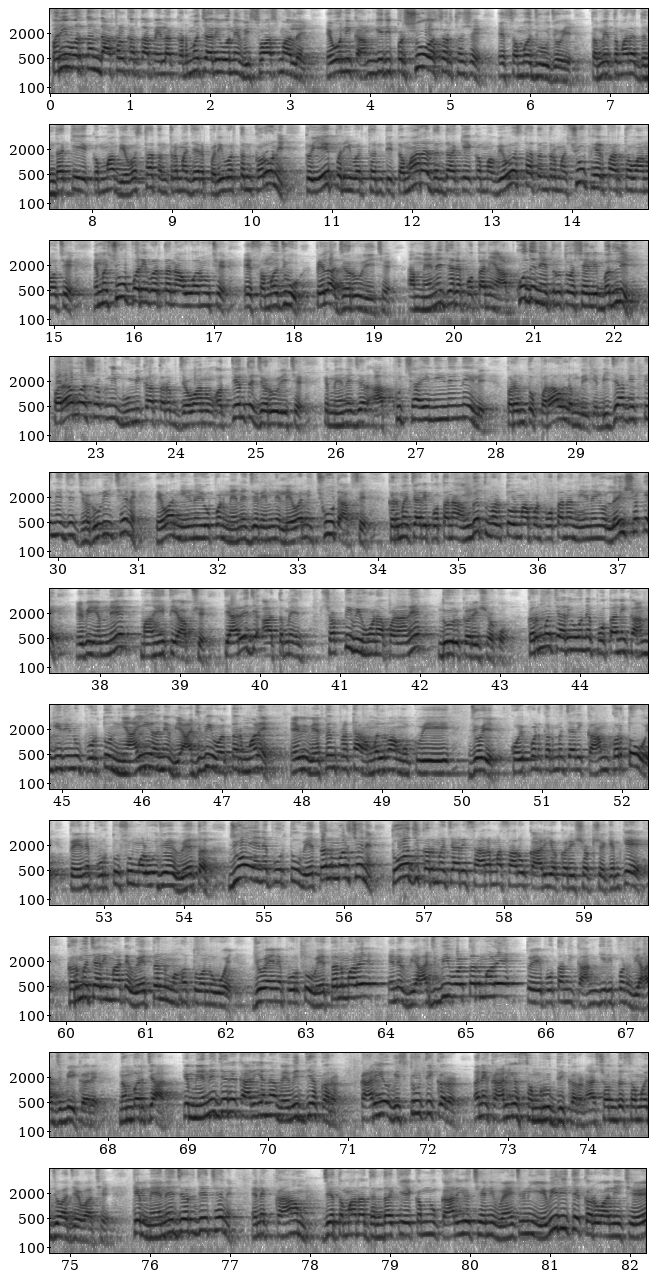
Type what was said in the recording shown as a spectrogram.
પરિવર્તન દાખલ કરતા પહેલા કર્મચારીઓને વિશ્વાસમાં લઈ એઓની કામગીરી પર શું અસર થશે એ સમજવું જોઈએ. તમે તમારા ધંધાકીય એકમમાં વ્યવસ્થા તંત્રમાં જ્યારે પરિવર્તન કરો ને, તો એ પરિવર્તનથી તમારા ધંધાકીય એકમમાં વ્યવસ્થા તંત્રમાં શું ફેરફાર થવાનો છે, એમાં શું પરિવર્તન આવવાનું છે એ સમજવું પહેલાં જરૂરી છે. આ મેનેજરે પોતાની આપખુદ નેતૃત્વ શૈલી બદલી પરામર્શકની ભૂમિકા તરફ જવાનું અત્યંત જરૂરી છે કે મેનેજર આપખુદશાહી નિર્ણય નહીં લે, પરંતુ પરાવલંબી કે બીજા વ્યક્તિને જે જરૂરી છે ને એવા નિર્ણયો પણ મેનેજર એમને લેવાની છૂટ આપશે. કર્મચારી પોતાના અંગત વર્તુળમાં પણ પોતાના નિર્ણયો લઈ શકે એવી એમને માહિતી આપશે. ત્યારે જ આ તમે શક્તિ વિહોણાપણાને દૂર કરી શકો. કર્મચારીઓને પોતાની કામગીરીનું પૂરતું ન્યાયી અને વ્યાજબી વળતર મળે એવી વેતન પ્રથા અમલમાં મૂકવી જોઈએ. કોઈ પણ કર્મચારી કામ કરતો હોય તો એને પૂરતું શું મળવું જોઈએ? વેતન. જો એને પૂરતું વેતન મળશે ને, તો જ કર્મચારી સારામાં સારું કાર્ય કરી શકશે. કેમ કે કર્મચારી માટે વેતન મહત્વનું હોય. જો એને પૂરતું વેતન મળે એને વ્યાજબી વળતર મળે તો એ પોતાની કામગીરી પણ વ્યાજબી કરે. નંબર ચાર, કે મેનેજરે કાર્યના વૈવિધ્યકરણ, કાર્ય વિસ્તૃતિકરણ અને કાર્ય સમૃદ્ધિકરણ, આ શબ્દ સમજવા જેવા છે. કે મેનેજર જે છે ને, એને કામ જે તમારા ધંધાકીય એકમનું કાર્ય છે એની વહેંચણી એવી રીતે કરવાની છે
